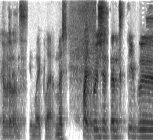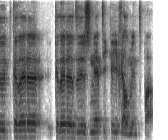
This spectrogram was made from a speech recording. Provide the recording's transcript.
é verdade. É claro. Mas, depois é tanto que tive cadeira, cadeira de genética e realmente pá,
